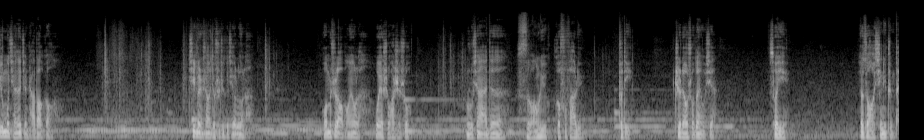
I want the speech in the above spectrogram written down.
据目前的检查报告，基本上就是这个结论了。我们是老朋友了，我也实话实说，乳腺癌的死亡率和复发率不低，治疗手段有限，所以要做好心理准备。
